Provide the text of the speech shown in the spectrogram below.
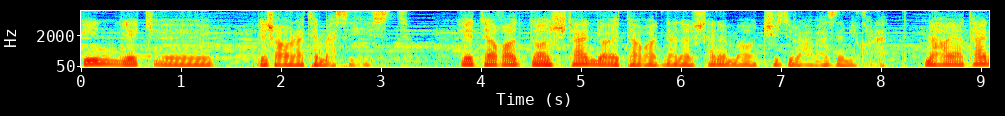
این یک بشارت مسیحی است. اعتقاد داشتن یا اعتقاد نداشتن ما چیزی رو عوض نمی کند. نهایتا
